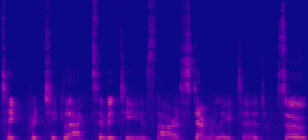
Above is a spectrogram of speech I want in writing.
take particular activities that are STEM related. So,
